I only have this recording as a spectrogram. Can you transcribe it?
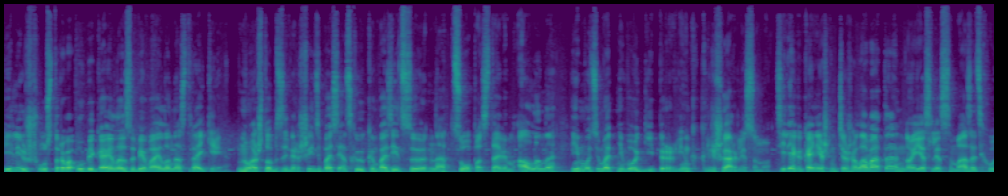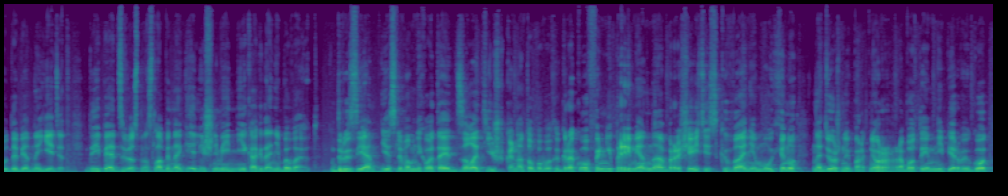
или шустро которого убегайло забивайло на страйкере. Ну а чтобы завершить басяцкую композицию, на ЦО ставим Аллана и мутим от него гиперлинк к Ришарлисону. Телега, конечно, тяжеловата, но если смазать, худо-бедно едет. Да и 5 звезд на слабой ноге лишними никогда не бывают. Друзья, если вам не хватает золотишка на топовых игроков, непременно обращайтесь к Ване Мухину, надежный партнер, работаем не первый год,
